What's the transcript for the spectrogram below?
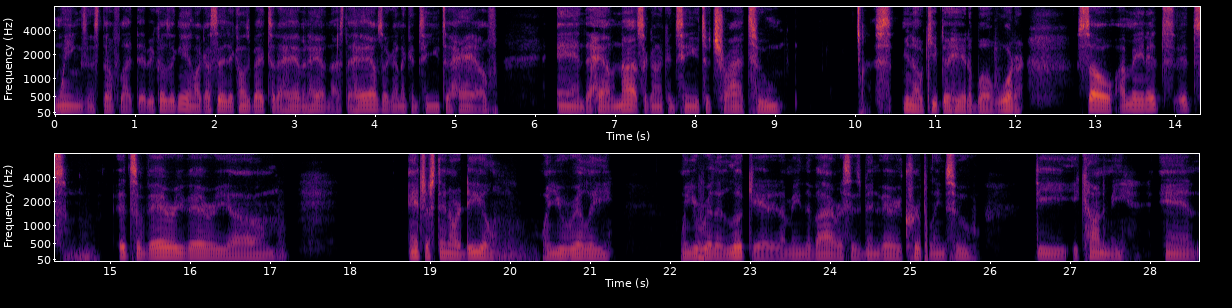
wings and stuff like that. Because again, like I said, it comes back to the have and have nots. The haves are going to continue to have, and the have nots are going to continue to try to, you know, keep their head above water. So I mean, it's it's it's a very very um, interesting ordeal when you really when you really look at it. I mean, the virus has been very crippling to the economy and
